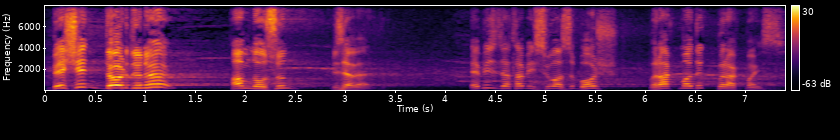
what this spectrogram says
Beşin dördünü hamdolsun bize verdi. E biz de tabii Sivas'ı boş bırakmadık bırakmayız.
